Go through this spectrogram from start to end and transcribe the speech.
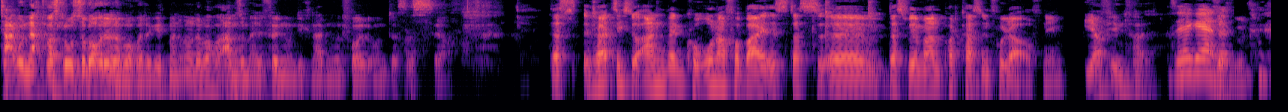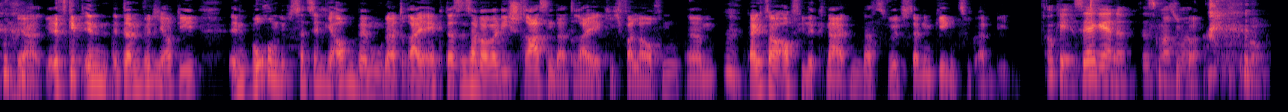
Tag und Nacht was los, sogar unter der Woche. Da geht man unter der Woche abends um elf hin und die Kneipen sind voll und das ist, ja. Das hört sich so an, wenn Corona vorbei ist, dass, äh, dass wir mal einen Podcast in Fulda aufnehmen. Ja, auf jeden Fall. Sehr gerne. Sehr gut. Ja, es gibt in, dann würde ich auch die, in Bochum gibt es tatsächlich auch ein Bermuda-Dreieck. Das ist aber, weil die Straßen da dreieckig verlaufen. Ähm, hm. Da gibt es aber auch viele Kneipen. Das würde ich dann im Gegenzug anbieten. Okay, sehr gerne. Das machen Super. wir.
